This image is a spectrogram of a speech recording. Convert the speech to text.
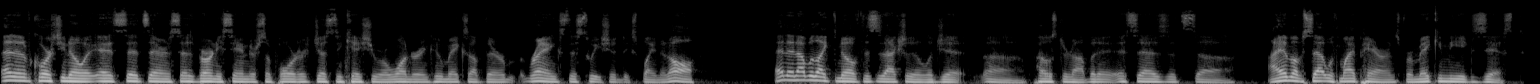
and then of course you know it, it sits there and says Bernie Sanders supporters. Just in case you were wondering who makes up their ranks, this tweet should explain it all. And then I would like to know if this is actually a legit uh, post or not. But it, it says it's uh, I am upset with my parents for making me exist.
